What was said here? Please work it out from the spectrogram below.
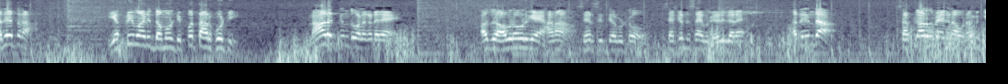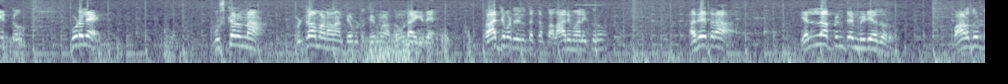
ಅದೇ ತರ ಎಫ್ ಡಿ ಮಾಡಿದ್ದ ಅಮೌಂಟ್ ಇಪ್ಪತ್ತಾರು ಕೋಟಿ. ನಾಲ್ಕು ದಿನದ ಒಳಗಡೆ ಅದು ಅವರವರಿಗೆ ಹಣ ಸೇರಿಸಿ ಅಂತ ಹೇಳ್ಬಿಟ್ಟು ಸೆಕ್ರೆಟರಿ ಸಾಹೇಬರು ಹೇಳಿದ್ದಾರೆ. ಅದರಿಂದ ಸರ್ಕಾರದ ಮೇಲೆ ನಾವು ನಂಬಿಕೆ ಇಟ್ಟು ಕೂಡಲೇ ಮುಷ್ಕರನ್ನ ವಿಡ್ರಾ ಮಾಡೋಣ ಅಂತ ಹೇಳ್ಬಿಟ್ಟು ತೀರ್ಮಾನ ತಗೊಂಡಾಗಿದೆ. ರಾಜ್ಯ ಮಟ್ಟದಲ್ಲಿರ್ತಕ್ಕಂಥ ಲಾರಿ ಮಾಲೀಕರು, ಅದೇ ತರ ಎಲ್ಲ ಪ್ರಿಂಟೆಡ್ ಮೀಡಿಯಾದವರು ಬಹಳ ದೊಡ್ಡ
